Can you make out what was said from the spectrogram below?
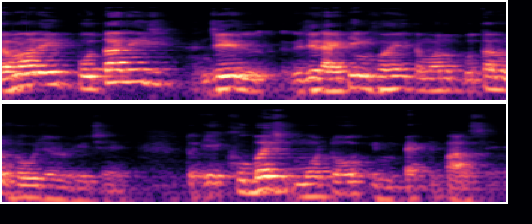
તમારી પોતાની જ જે રાઇટિંગ હોય તમારું પોતાનું જ હોવું જરૂરી છે. તો એ ખૂબ જ મોટો ઇમ્પેક્ટ પાડશે.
